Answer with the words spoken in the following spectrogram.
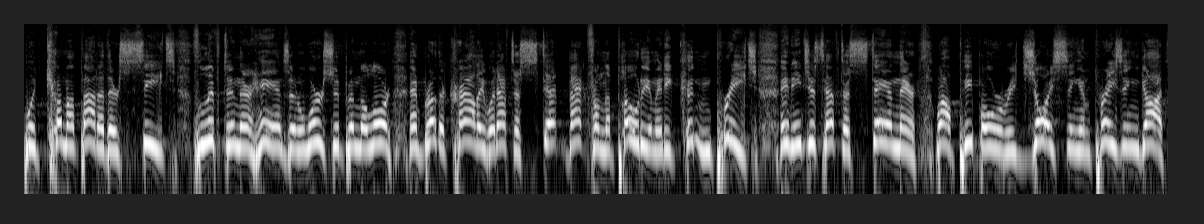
would come up out of their seats, lifting their hands and worshiping the Lord. And Brother Crowley would have to step back from the podium and he couldn't preach. And he'd just have to stand there while people were rejoicing and praising praising God.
